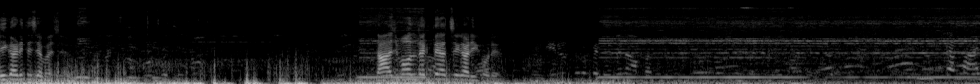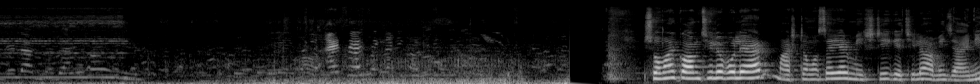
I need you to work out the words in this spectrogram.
এই গাড়িতে চেপেছে। তাজমহল দেখতে যাচ্ছে গাড়ি করে। সময় কম ছিল বলে আর মাস্টারমশাই আর মিষ্টি গেছিল, আমি যাইনি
